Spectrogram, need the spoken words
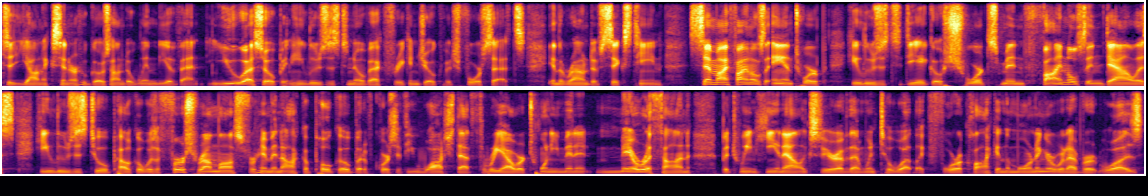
to Jannik Sinner who goes on to win the event. US Open, he loses to Novak freaking Djokovic four sets in the round of 16. Semifinals Antwerp, he loses to Diego Schwartzman. Finals in Dallas, he loses to Opelka. Was a first round loss for him in Acapulco, but of course, if you watch that three hour, 20 minute marathon between he and Alex Zverev that went to what, like four o'clock in the morning or whatever it was,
